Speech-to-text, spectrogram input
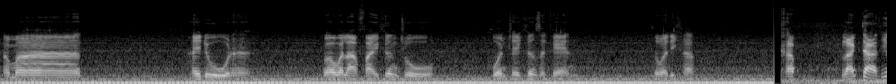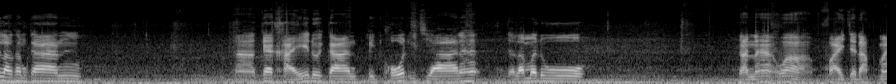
เอามาให้ดูนะฮะว่าเวลาไฟเครื่องโชว์ควรใช้เครื่องสแกน สวัสดีครับครับ หลังจากที่เราทำการแก้ไขโดยการปิดโค้ด EGR นะฮะ เดี๋ยวเรามาดูกันนะฮะว่าไฟจะดับไหม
